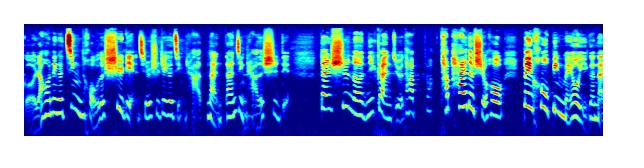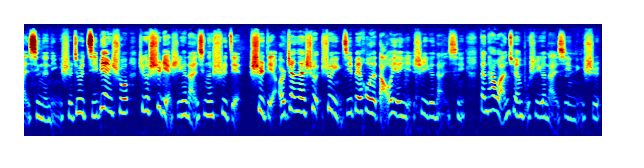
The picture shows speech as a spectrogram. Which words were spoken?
个，然后那个镜头的视点其实是这个警察男男警察的视点。但是呢，你感觉他他拍的时候背后并没有一个男性的凝视，就是即便说这个视点是一个男性的视点视点，而站在摄摄影机背后的导演也是一个男性，但他完全不是一个男性凝视，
